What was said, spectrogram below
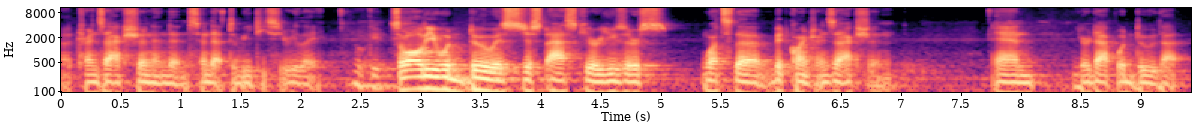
uh, transaction and then send that to BTC Relay. Okay. So all you would do is just ask your users what's the Bitcoin transaction, and your dApp would do that.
